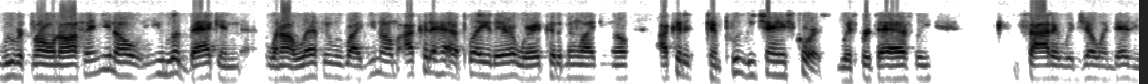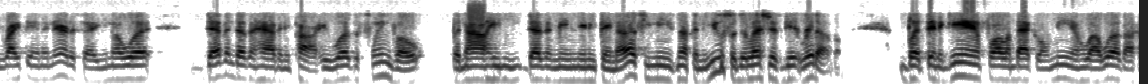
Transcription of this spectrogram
we were thrown off. And you know, you look back and when I left, it was like, you know, I could have had a play there where it could have been like, you know, I could have completely changed course. Whispered to Ashley, sided with Joe and Desi right then and there to say, you know what Devon doesn't have any power. He was a swing vote, but now he doesn't mean anything to us. He means nothing to you. So let's just get rid of him. But then again, falling back on me and who I was, I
